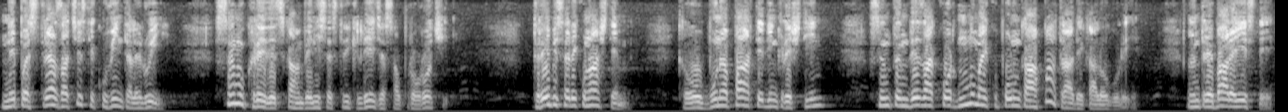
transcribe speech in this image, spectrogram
ne păstrează aceste cuvinte ale lui. Să nu credeți că am venit să stric legea sau prorocii. Trebuie să recunoaștem că o bună parte din creștini sunt în dezacord numai cu porunca a patra a decalogului. Întrebarea este,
